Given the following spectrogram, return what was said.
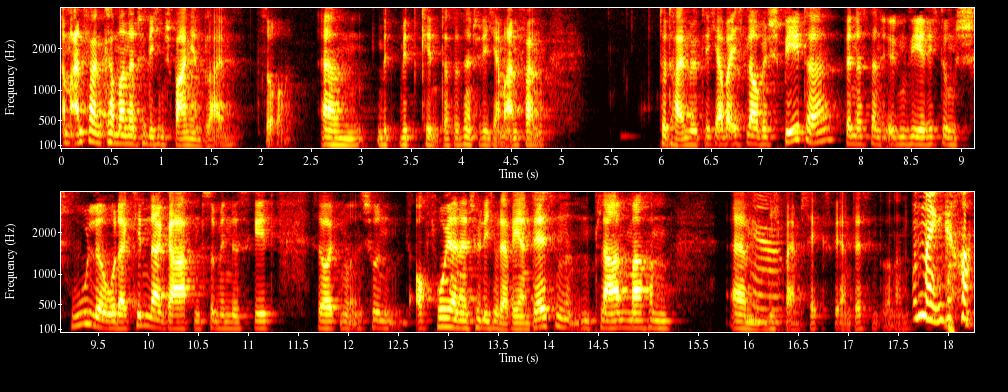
am Anfang kann man natürlich in Spanien bleiben, so, ähm, mit, mit Kind. Das ist natürlich am Anfang total möglich. Aber ich glaube, später, wenn es dann irgendwie Richtung Schule oder Kindergarten zumindest geht, sollten wir uns schon auch vorher natürlich oder währenddessen einen Plan machen, ähm, Ja. nicht beim Sex währenddessen, sondern Oh mein Gott.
